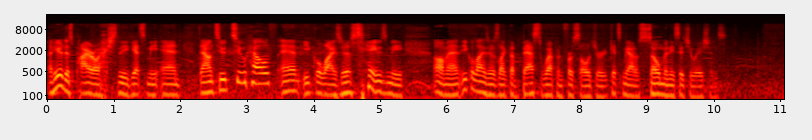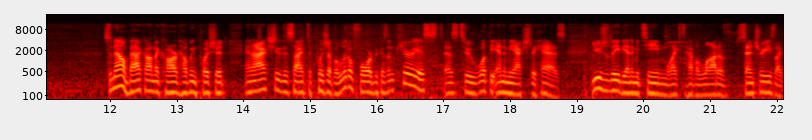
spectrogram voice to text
Now here this pyro actually gets me and down to 2 health and equalizer saves me. Oh man, Equalizer is like the best weapon for Soldier. It gets me out of so many situations. So now back on the card, helping push it, and I actually decide to push up a little forward because I'm curious as to what the enemy actually has. Usually the enemy team likes to have a lot of sentries, like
